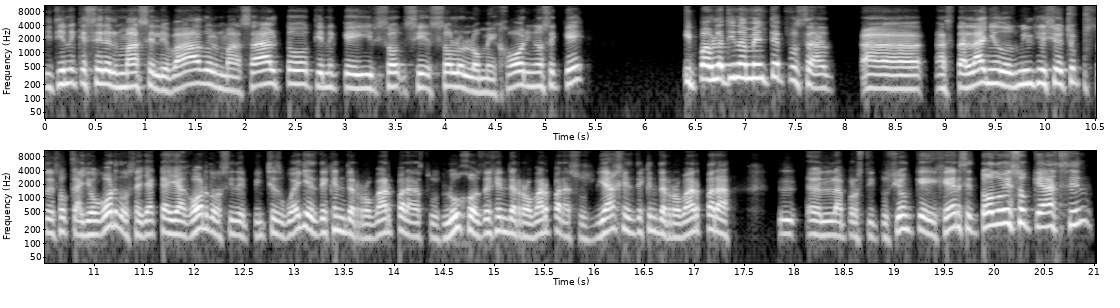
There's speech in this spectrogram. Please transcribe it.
y tiene que ser el más elevado, el más alto, tiene que ir so- si- solo lo mejor y no sé qué. Y paulatinamente, pues a- a- hasta el año 2018, pues eso cayó gordo, o sea, ya caía gordo, así de pinches güeyes, dejen de robar para sus lujos, dejen de robar para sus viajes, dejen de robar para eh, la prostitución que ejercen, todo eso que hacen,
